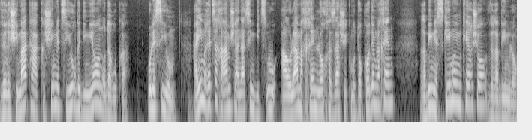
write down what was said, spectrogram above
ורשימת הקשים לציור בדמיון עוד ארוכה. ולסיום, האם רצח העם שהנאצים ביצעו, העולם אכן לא חזה שכמותו קודם לכן? רבים יסכימו עם קרשו ורבים לא.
